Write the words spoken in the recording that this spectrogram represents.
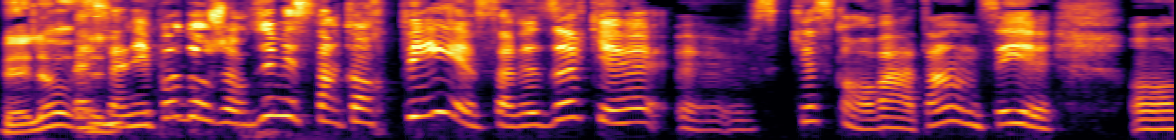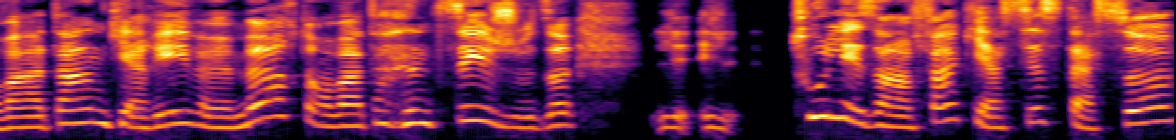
Ben là, ben, ça n'est pas d'aujourd'hui, mais c'est encore pire. Ça veut dire que euh, qu'est-ce qu'on va attendre sais? On va attendre qu'il arrive un meurtre. On va attendre, tu sais, je veux dire, tous les enfants qui assistent à ça.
